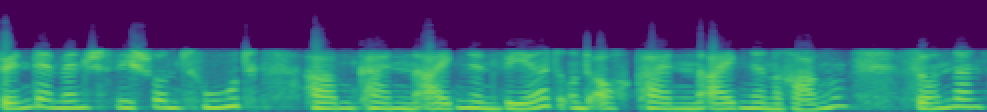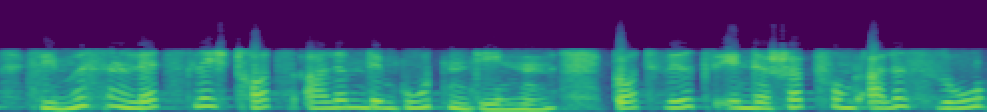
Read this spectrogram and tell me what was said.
wenn der Mensch sie schon tut, haben keinen eigenen Wert und auch keinen eigenen Rang, sondern sie müssen letztlich trotz allem dem Guten dienen. Gott wirkt in der Schöpfung alles so,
